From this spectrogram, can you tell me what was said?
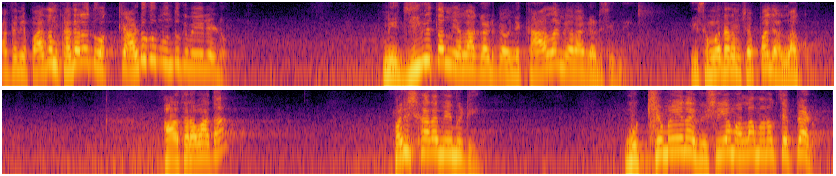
అతని పాదం కదలదు ఒక్క అడుగు ముందుకు వేయలేడు. నీ జీవితం ఎలా గడిపావు? నీ కాలం ఎలా గడిచింది? ఈ సమాధానం చెప్పాలి అల్లాకు. ఆ తర్వాత పరిష్కారం ఏమిటి? ముఖ్యమైన విషయం అల్లా మనకు చెప్పాడు.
